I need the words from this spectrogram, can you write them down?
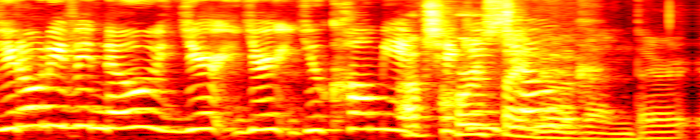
You don't even know. You're you're you call me a of chicken course I know them. They're.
